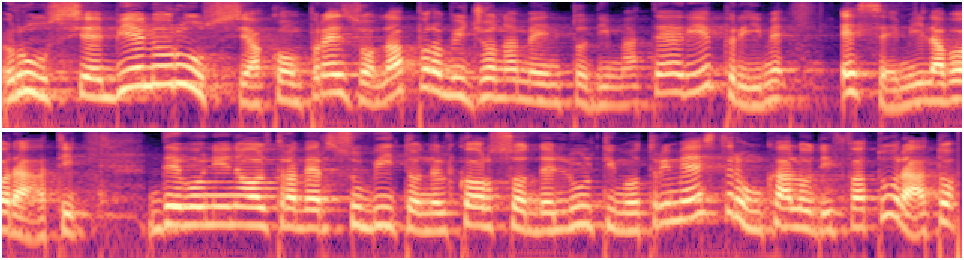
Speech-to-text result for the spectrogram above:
Russia e Bielorussia, compreso l'approvvigionamento di materie prime e semilavorati. Devono inoltre aver subito nel corso dell'ultimo trimestre un calo di fatturato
